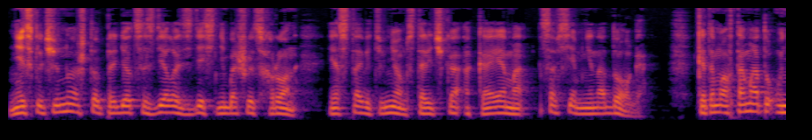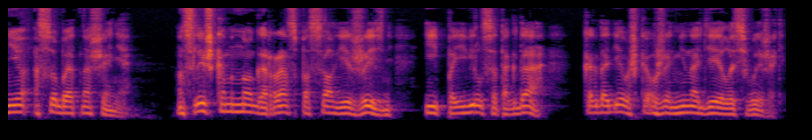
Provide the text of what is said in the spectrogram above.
Не исключено, что придется сделать здесь небольшой схрон и оставить в нем старичка АКМа совсем ненадолго. К этому автомату у нее особое отношение. Он слишком много раз спасал ей жизнь и появился тогда, когда девушка уже не надеялась выжить.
